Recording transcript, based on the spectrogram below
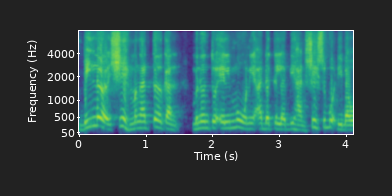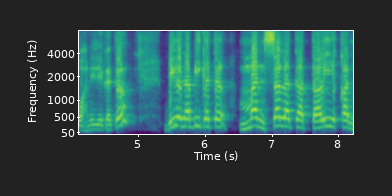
bila Syekh mengatakan menuntut ilmu ni ada kelebihan. Syekh sebut di bawah ni dia kata, bila Nabi kata man salaka tariqan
